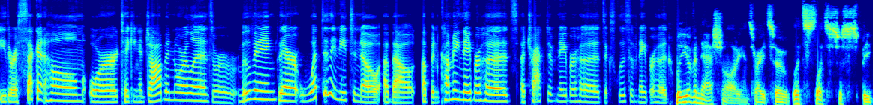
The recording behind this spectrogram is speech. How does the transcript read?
either a second home or taking a job in New Orleans or moving there, what do they need to know about up and coming neighborhoods, attractive neighborhoods, exclusive neighborhoods? Well, you have a national audience, right? So let's let's just speak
